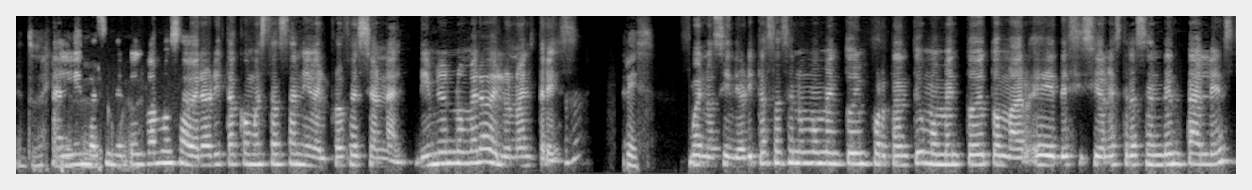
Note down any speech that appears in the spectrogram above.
Entonces, Entonces vamos a ver ahorita cómo estás a nivel profesional. Dime un número del 1 al 3. 3. Bueno, Cindy, ahorita estás en un momento importante, un momento de tomar eh, decisiones trascendentales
